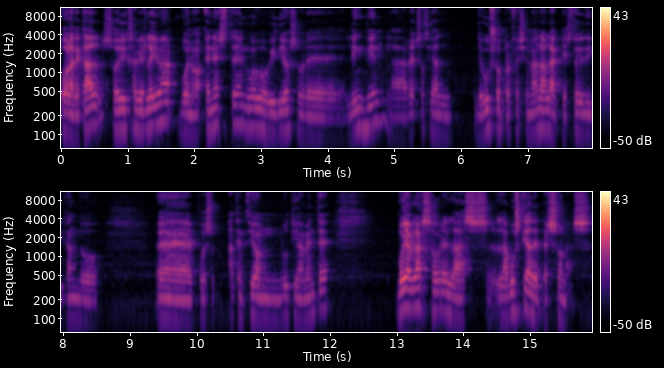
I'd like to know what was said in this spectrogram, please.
Hola, ¿qué tal? Soy Javier Leiva. Bueno, en este nuevo vídeo sobre LinkedIn, la red social de uso profesional a la que estoy dedicando eh, pues atención últimamente, voy a hablar sobre las- la búsqueda de personas.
